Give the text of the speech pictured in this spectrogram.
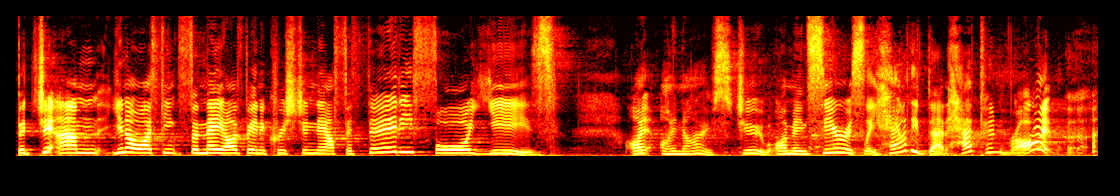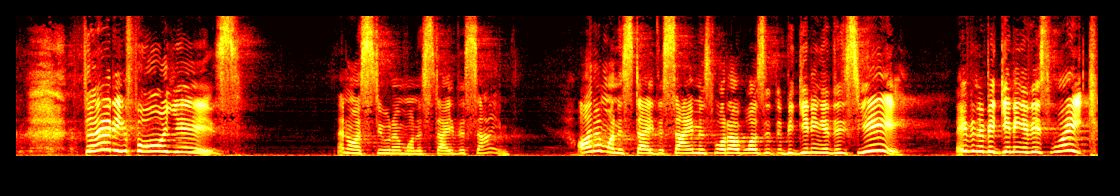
But, um, you know, I think for me, I've been a Christian now for 34 years. I, I know, Stu. I mean, seriously, how did that happen, right? 34 years. And I still don't want to stay the same. I don't want to stay the same as what I was at the beginning of this year, even the beginning of this week.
